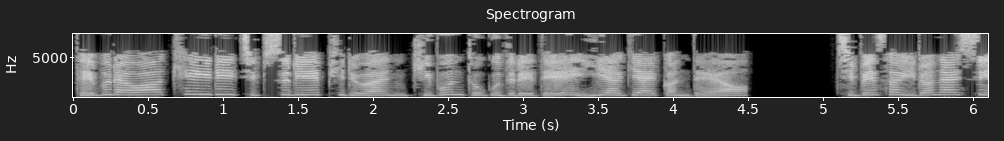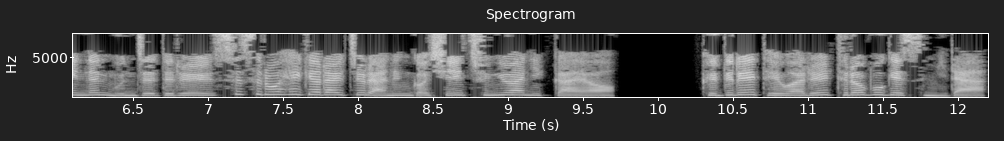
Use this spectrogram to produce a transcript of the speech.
데브라와 케일이 집수리에 필요한 기본 도구들에 대해 이야기할 건데요. 집에서 일어날 수 있는 문제들을 스스로 해결할 줄 아는 것이 중요하니까요. 그들의 대화를 들어보겠습니다.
